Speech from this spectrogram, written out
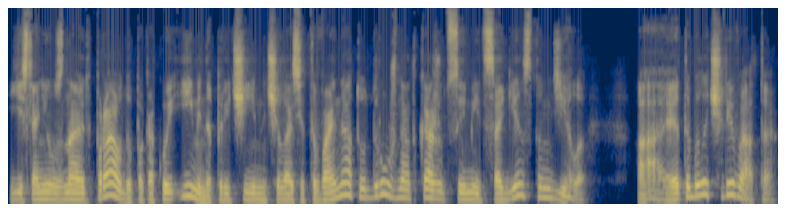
если они узнают правду, по какой именно причине началась эта война, то дружно откажутся иметь с агентством дело. А это было чревато.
